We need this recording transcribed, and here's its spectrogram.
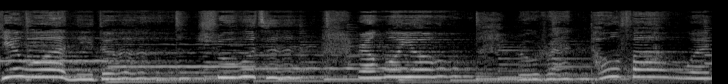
借我你的梳子，让我用柔软头发吻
